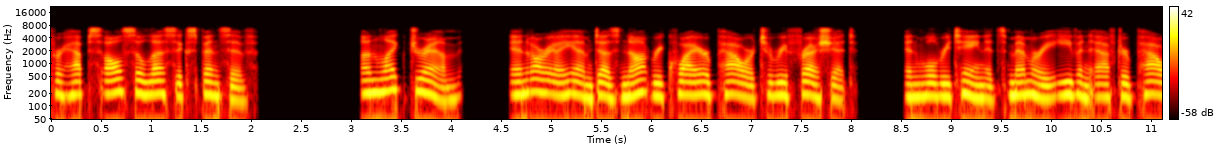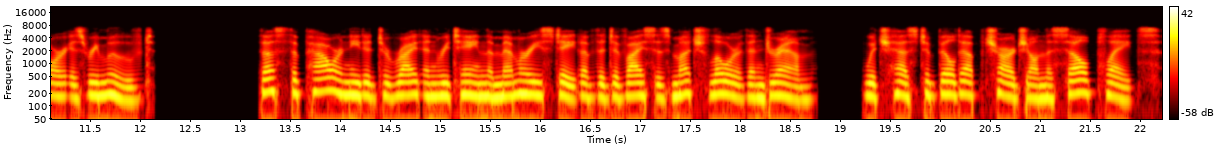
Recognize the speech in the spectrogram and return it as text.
perhaps also less expensive. Unlike DRAM, NRAM does not require power to refresh it, and will retain its memory even after power is removed. Thus the power needed to write and retain the memory state of the device is much lower than DRAM, which has to build up charge on the cell plates.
